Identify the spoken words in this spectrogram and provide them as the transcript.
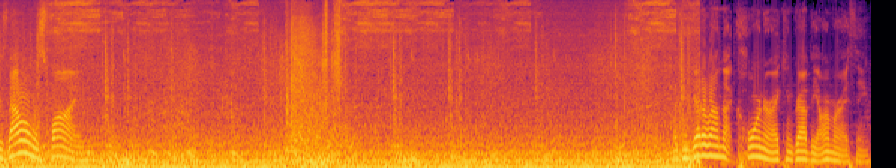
Because that one was fine. If I can get around that corner, I can grab the armor, I think.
